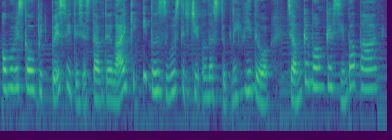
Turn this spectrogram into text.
Обов'язково підписуйтеся, ставте лайки і до зустрічі у наступних відео. Цьомки-бомки, всім па-па!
